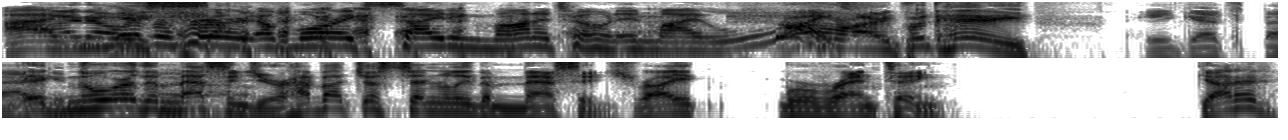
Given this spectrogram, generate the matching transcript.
I've know never he's- heard a more exciting monotone in my life. All right, but hey, He gets back. ignore into the messenger. How about just generally the message, right? We're renting. Got it?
